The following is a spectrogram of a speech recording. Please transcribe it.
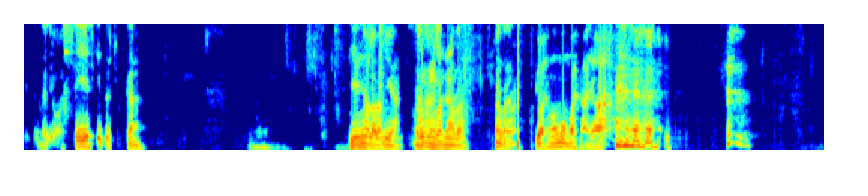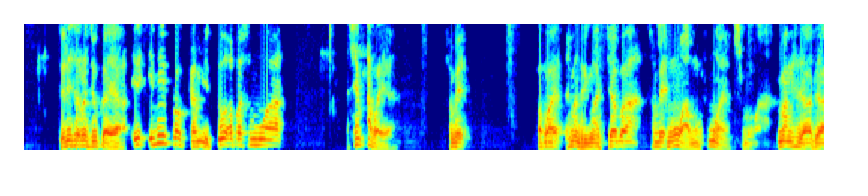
gitu dari osis gitu juga Iya nyala kan ya. Aku Nyala. nggak nyala. Alah, Ya ngomong pas nggak nyala. Jadi seru juga ya. Ini, ini program itu apa semua SMA apa ya? Sampai apa SMA dari aja pak? Sampai semua semua ya. semua Memang sudah ada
